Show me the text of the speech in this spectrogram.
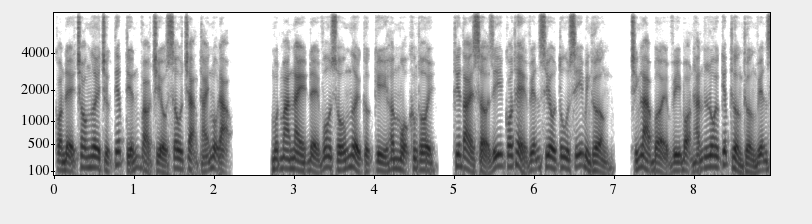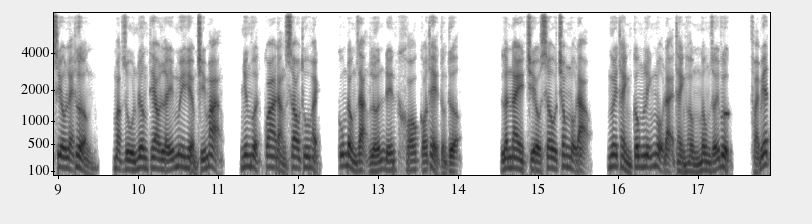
còn để cho ngươi trực tiếp tiến vào chiều sâu trạng thái nội đạo một màn này để vô số người cực kỳ hâm mộ không thôi, thiên tài sở dĩ có thể viễn siêu tu sĩ bình thường, chính là bởi vì bọn hắn lôi kiếp thường thường viễn siêu lẽ thường, mặc dù nương theo lấy nguy hiểm trí mạng, nhưng vượt qua đằng sau thu hoạch, cũng đồng dạng lớn đến khó có thể tưởng tượng. Lần này chiều sâu trong nội đạo, ngươi thành công lĩnh nội đại thành hồng mông giới vực, phải biết,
